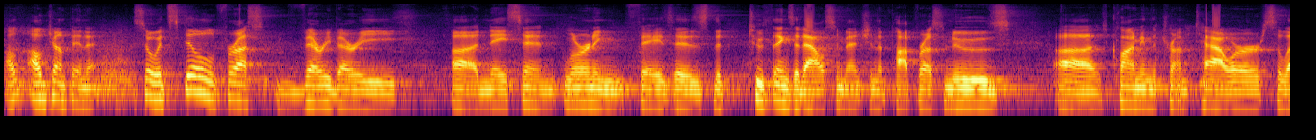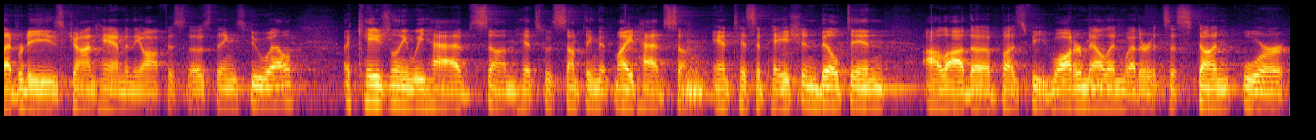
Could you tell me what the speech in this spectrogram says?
I'll, I'll jump in. So it's still, for us, very, very uh, nascent learning phases. The two things that Allison mentioned, the pop for us news, climbing the Trump Tower, celebrities, Jon Hamm in the office, those things do well. Occasionally we have some hits with something that might have some anticipation built in, a la the BuzzFeed watermelon, whether it's a stunt or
